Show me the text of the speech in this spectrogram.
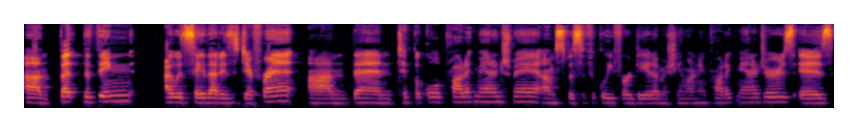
Um, but the thing I would say that is different um, than typical product management, um, specifically for data machine learning product managers, is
